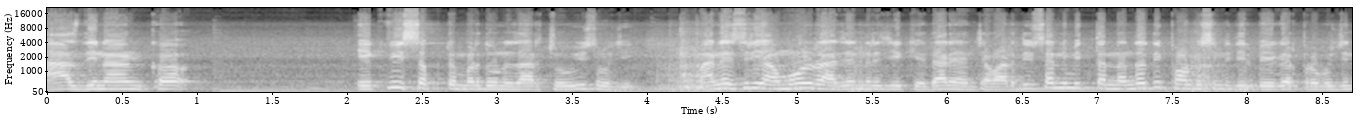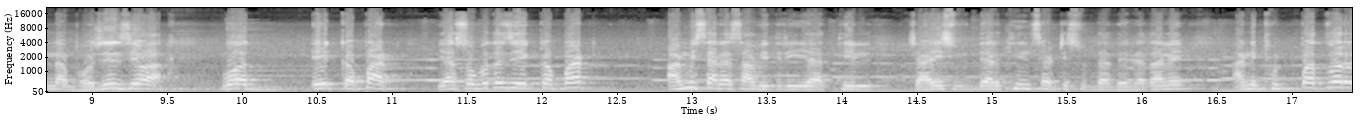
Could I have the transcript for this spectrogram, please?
आज दिनांक एकवीस सप्टेंबर दोन हजार चोवीस रोजी मान्यश्री अमोल राजेंद्रजी केदार यांच्या वाढदिवसानिमित्त नंददीप फाउंडेशन येथील बेगर प्रभूजींना भोजन सेवा व एक कपाट यासोबतच एक कपाट आम्ही साऱ्या सावित्री यातील चाळीस विद्यार्थ्यांसाठी सुद्धा देण्यात आले. आणि फुटपाथवर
